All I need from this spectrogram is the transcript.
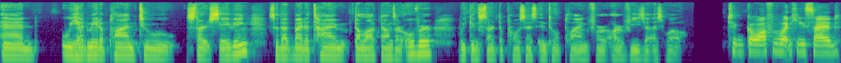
And we had made a plan to start saving so that by the time the lockdowns are over, we can start the process into applying for our visa as well. To go off of what he said,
